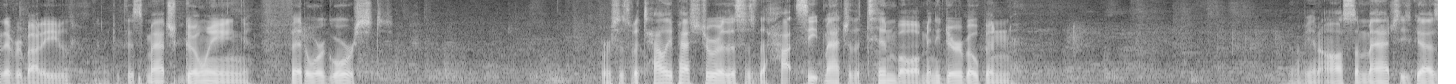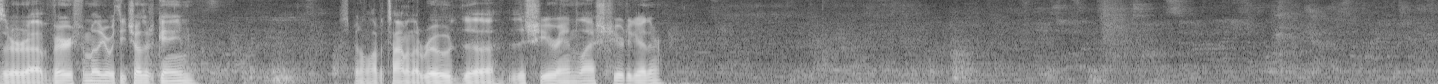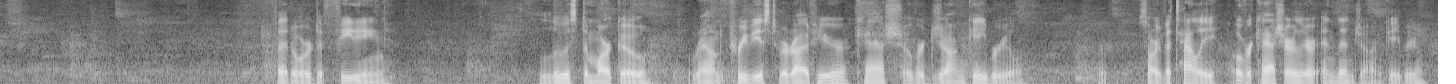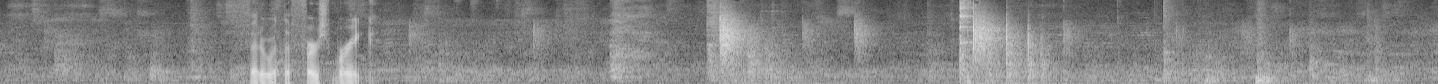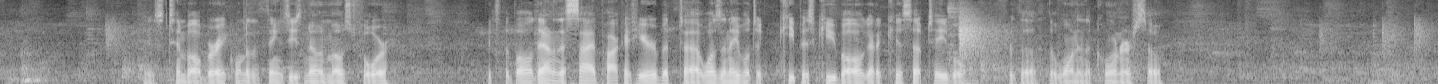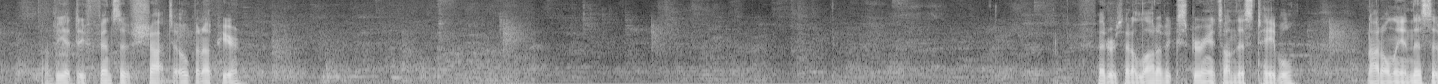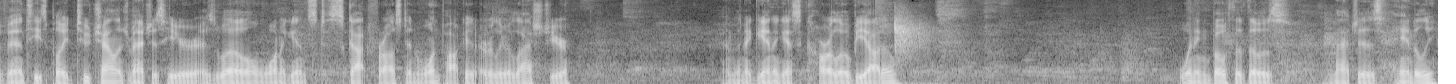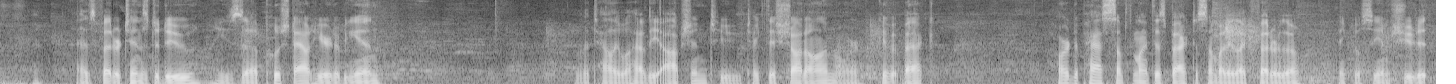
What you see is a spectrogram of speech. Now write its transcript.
right, everybody. Get this match going. Fedor Gorst versus Vitaly Patsura. This is the hot seat match of the 10 ball mini derb open. Gonna be an awesome match. These guys are uh, very familiar with each other's game. Spent a lot of time on the road uh, this year and last year together. Fedor defeating Louis DeMarco round previous to arrive here. Cash over John Gabriel. Or, sorry, Vitali over Cash earlier and then John Gabriel. Fedor with the first break. His 10 ball break, one of the things he's known most for. Gets the ball down in the side pocket here, but uh, wasn't able to keep his cue ball. Got a kiss up table for the, the one in the corner, so that'll be a defensive shot to open up here. Fedor's had a lot of experience on this table not only in this event, he's played two challenge matches here as well, one against Scott Frost in one pocket earlier last year, and then again against Carlo Biado. Winning both of those matches handily, as Fedor tends to do. He's uh, pushed out here to begin. Vitali will have the option to take this shot on or give it back. Hard to pass something like this back to somebody like Fedor, though. I think you'll see him shoot it.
